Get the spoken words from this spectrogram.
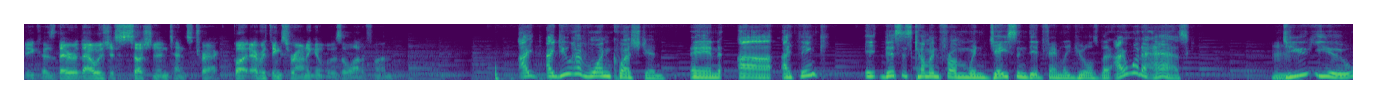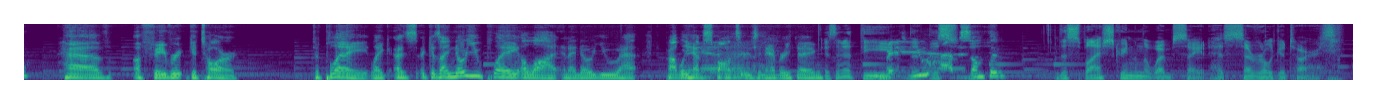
because there that was just such an intense track. But everything surrounding it was a lot of fun. I, I do have one question, and uh, I think it, this is coming from when Jason did FamilyJules, but I want to ask Mhm. do you have a favorite guitar to play? Like, as because I know you play a lot, and I know you ha- probably have sponsors and everything. Isn't it the, the- you the have s- something? The splash screen on the website has several guitars.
